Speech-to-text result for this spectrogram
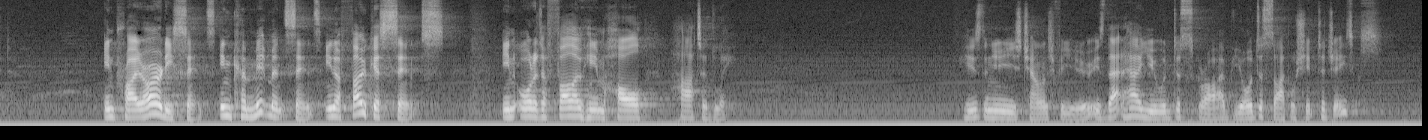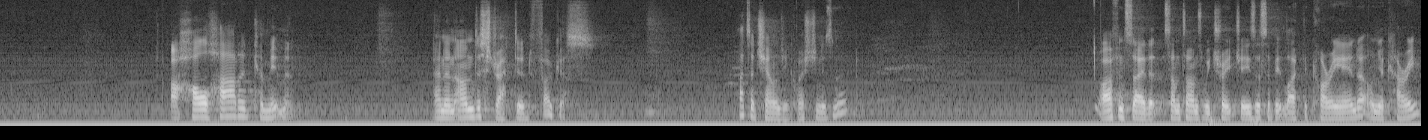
in priority sense, in commitment sense, in a focus sense, in order to follow Him wholeheartedly. Here's the New Year's challenge for you. Is that how you would describe your discipleship to Jesus? A wholehearted commitment and an undistracted focus. That's a challenging question, isn't it? I often say that sometimes we treat Jesus a bit like the coriander on your curry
